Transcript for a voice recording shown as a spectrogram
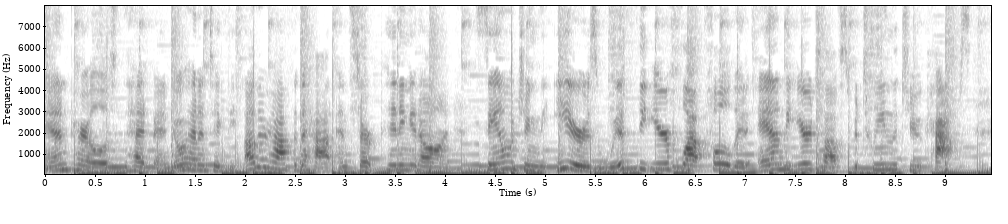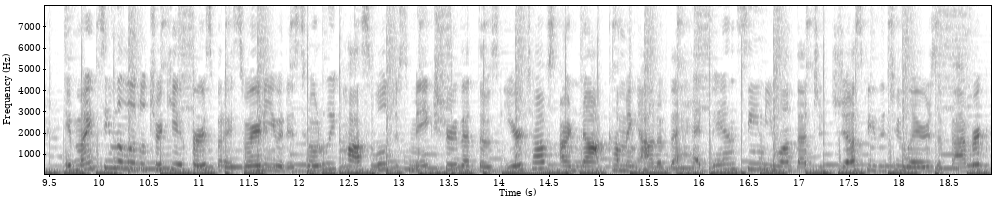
and parallel to the headband, go ahead and take the other half of the hat and start pinning it on, sandwiching the ears with the ear flap folded and the ear tufts between the two caps. It might seem a little tricky at first, but I swear to you it is totally possible. Just make sure that those ear tufts are not coming out of the headband seam. You want that to just be the two layers of fabric,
